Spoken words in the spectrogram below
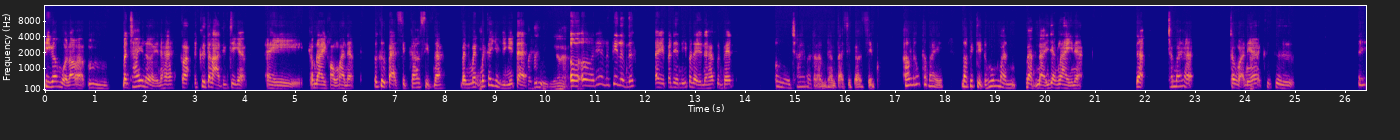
พี่ก็หัวเราะแบบอืม มันใช่เลยนะฮะก็คือตลาดจริงๆอะไอ้กำไรของมันเนี่ยก็คือแปดสิบเก้าสิบนะมันมันมันก็อยู่อย่างนี้แต่มันก็อยู่อย่างนี้ยแหละเออเออเนี่ยพี่ลืมนึกไอ้ประเด็นนี้ไปเลยนะฮะคุณเพชรเออใช่ป่ะตลาดหุ้นแดงแปดสิบเก้าสิบเอ้าแล้วทำไม เราไปติดหุ้นมันแบบไหนอย่างไรเนี่ยเนี่ยใช่ไหมฮะจังหวะเนี้ยคือคือเอ๊ะ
